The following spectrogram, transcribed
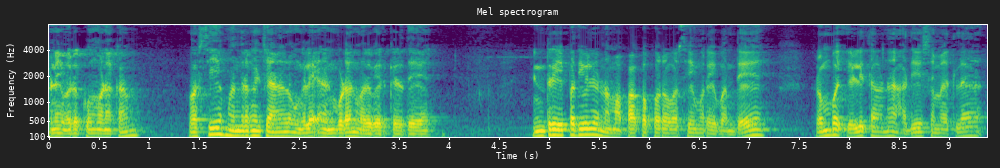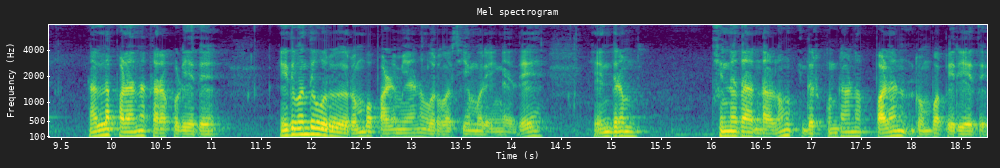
அனைவருக்கும் வணக்கம். வசிய மந்திரங்கள் சேனல் உங்களை அன்புடன் வரவேற்கிறது. இன்றைய பதிவில் நம்ம பார்க்க போகிற வசிய முறை வந்து ரொம்ப எளிதான அதே சமயத்தில் நல்ல பலனை தரக்கூடியது. இது வந்து ஒரு ரொம்ப பழமையான ஒரு வசிய முறைங்க இது. எந்திரம் சின்னதாக இருந்தாலும் இதற்குண்டான பலன் ரொம்ப பெரியது.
